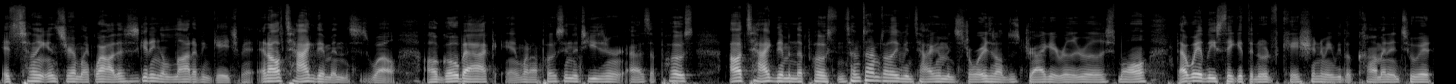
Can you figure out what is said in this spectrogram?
it's telling Instagram, like, wow, this is getting a lot of engagement. And I'll tag them in this as well. I'll go back and when I'm posting the teaser as a post, I'll tag them in the post. And sometimes I'll even tag them in stories and I'll just drag it really, really small. That way, at least they get the notification and maybe they'll comment into it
